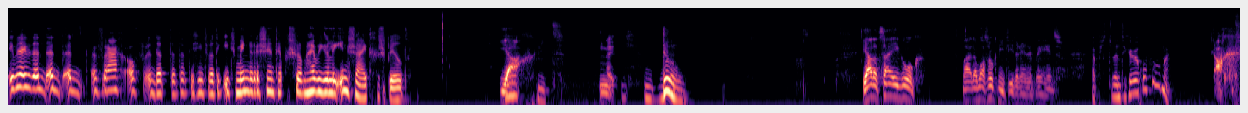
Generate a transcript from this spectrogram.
Ik heb even een, een, een, een vraag, of dat, dat, dat is iets wat ik iets minder recent heb gespeeld. Maar hebben jullie Inside gespeeld? Ja, Nog niet. Nee. Doen. ja dat zei ik ook. Maar daar was ook niet iedereen het mee eens. Heb je 20 euro voor me? Ach.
